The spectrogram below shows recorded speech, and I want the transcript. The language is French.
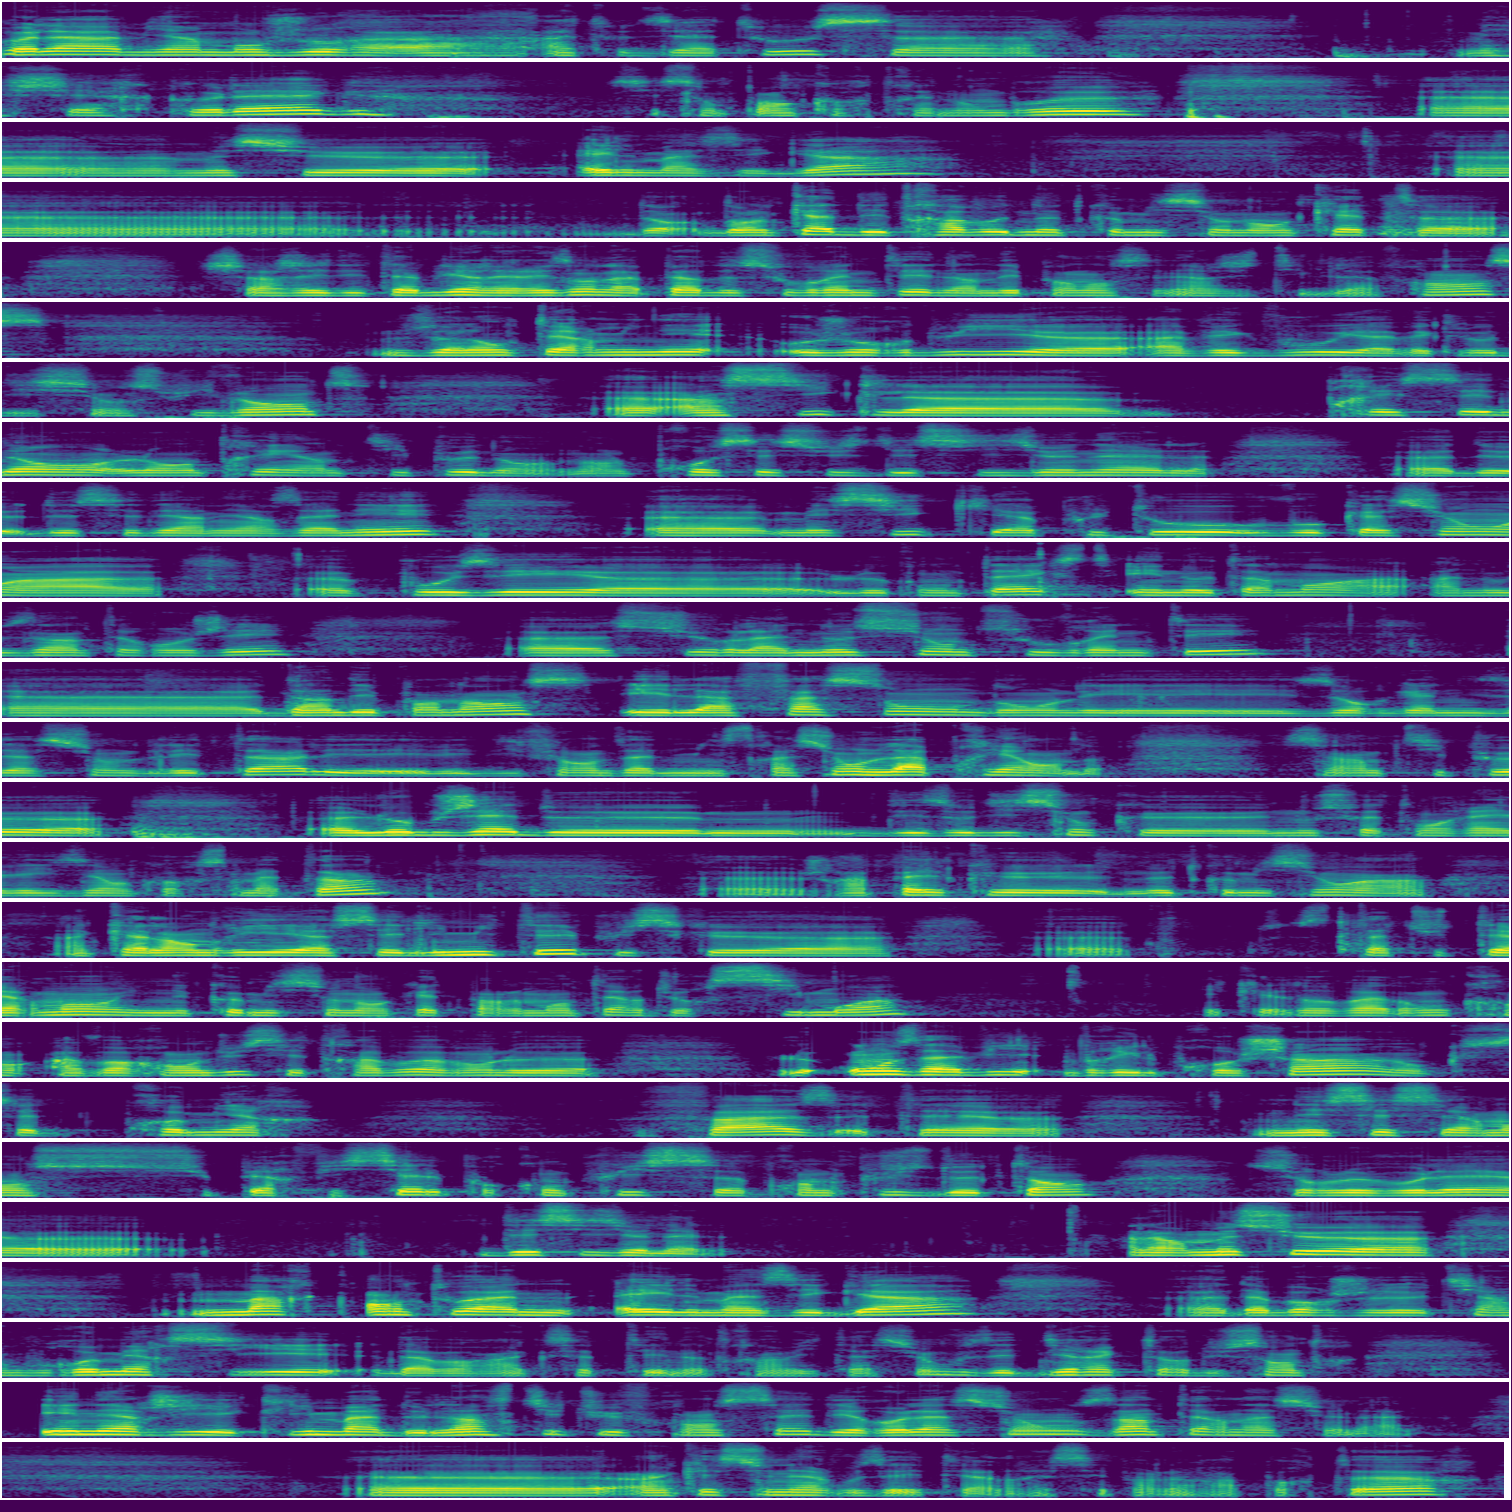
Voilà, bien bonjour à, toutes et à tous, euh, mes chers collègues, s'ils ne sont pas encore très nombreux, euh, Monsieur El Mazega. Euh, dans, le cadre des travaux de notre commission d'enquête chargée d'établir les raisons de la perte de souveraineté et d'indépendance énergétique de la France, nous allons terminer aujourd'hui avec vous et avec l'audition suivante un cycle précédant l'entrée un petit peu dans, le processus décisionnel euh, de, ces dernières années, euh, mais si qui a plutôt vocation à euh, poser le contexte et notamment à, nous interroger sur la notion de souveraineté, d'indépendance et la façon dont les organisations de l'État, les, différentes administrations l'appréhendent. C'est un petit peu l'objet de, des auditions que nous souhaitons réaliser encore ce matin. Euh, je rappelle que notre commission a un, calendrier assez limité, puisque euh, euh, statutairement, une commission d'enquête parlementaire dure six mois et qu'elle devra donc avoir rendu ses travaux avant le, 11 avril prochain. Donc cette première phase était nécessairement superficielle pour qu'on puisse prendre plus de temps sur le volet décisionnel. Alors, monsieur Marc-Antoine Eil-Mazega euh, d'abord, je tiens à vous remercier d'avoir accepté notre invitation. Vous êtes directeur du Centre Énergie et Climat de l'Institut français des relations internationales. Euh, un questionnaire vous a été adressé par le rapporteur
